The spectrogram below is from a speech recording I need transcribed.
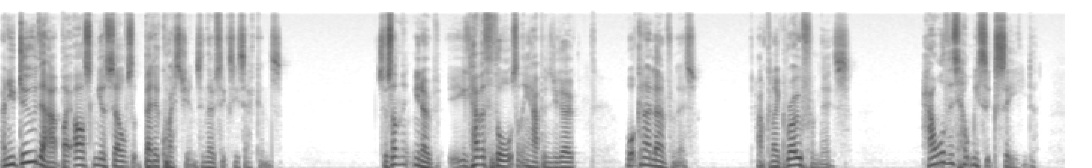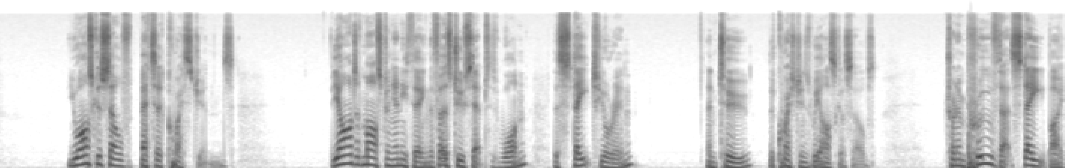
And you do that by asking yourselves better questions in those 60 seconds. So, something, you know, you have a thought, something happens, you go, What can I learn from this? How can I grow from this? How will this help me succeed? You ask yourself better questions. The art of mastering anything, the first two steps is one, the state you're in, and two, the questions we ask ourselves. Try to improve that state by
